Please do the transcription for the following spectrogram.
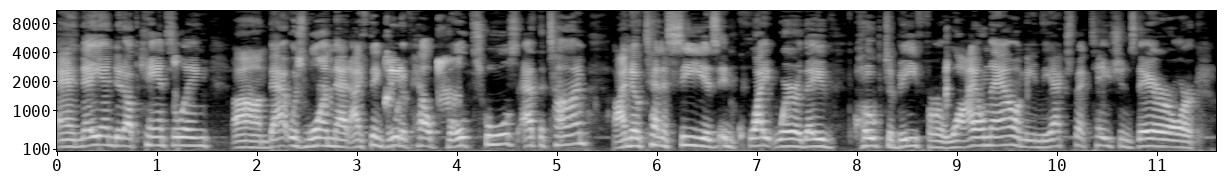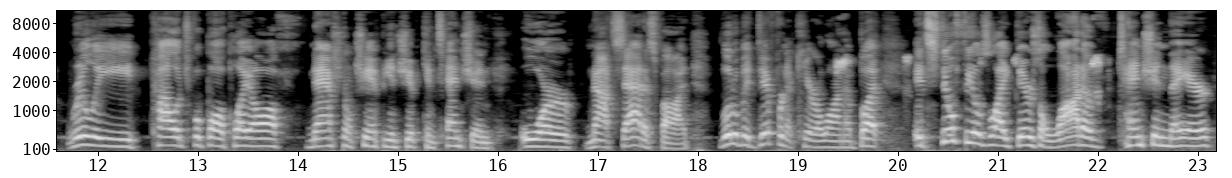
And they ended up canceling. Um, that was one that I think would have helped both schools at the time. I know Tennessee is in quite where they've hoped to be for a while now. I mean, the expectations there are really college football playoff, national championship contention, or not satisfied. A little bit different at Carolina, but it still feels like there's a lot of tension there.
